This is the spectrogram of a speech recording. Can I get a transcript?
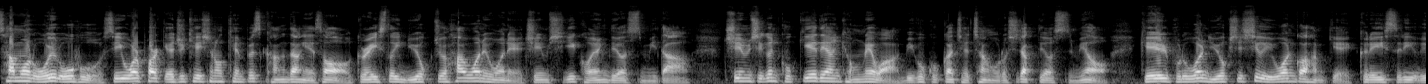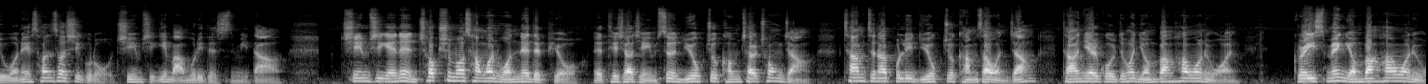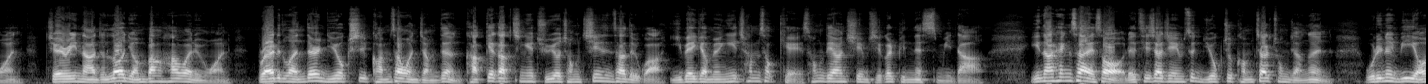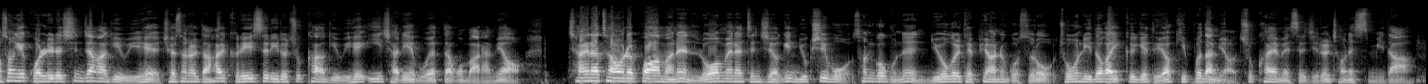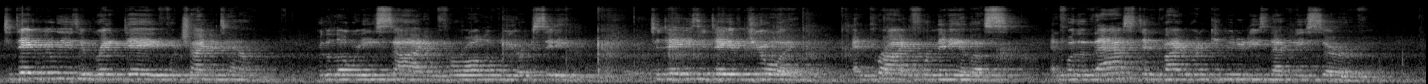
3월 5일 오후 Park Educational Campus 강당에서 그레이슬리 뉴욕주 하원 의원의 취임식이 거행되었습니다. 취임식은 국기에 대한 경례와 미국 국가 재창으로 시작되었으며 게일 브루월 뉴욕시 시의원과 함께 그레이슬리 의원의 선서식으로 취임식이 마무리됐습니다. 취임식에는 척 슈머 상원 원내대표, 레티샤 제임스 뉴욕주 검찰총장, 탐 드나폴리 뉴욕주 감사원장, 다니엘 골드먼 연방 하원 의원, 그레이스 맹 연방 하원의원, 제리 나들러 연방 하원의원, 브래드 랜더 뉴욕시 감사원장 등 각계각층의 주요 정치 인사들과 200여 명이 참석해 성대한 취임식을 빛냈습니다. 이날 행사에서 레티샤 제임스 뉴욕주 검찰총장은 우리는 미 여성의 권리를 신장하기 위해 최선을 다할 그레이스 리를 축하하기 위해 이 자리에 모였다고 말하며 차이나타운을 포함하는 로어 맨해튼 지역인 65 선거구는 뉴욕을 대표하는 곳으로 좋은 리더가 이끌게 되어 기쁘다며 축하의 메시지를 전했습니다. Today really is a great day for Chinatown, for the Lower East Side, and for all of New York City. Today is a day of joy and pride for many of us, and for the vast and vibrant communities that we serve.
